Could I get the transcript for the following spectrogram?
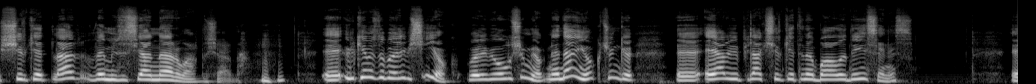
şirketler ve müzisyenler var dışarıda. Hı hı. E, ülkemizde böyle bir şey yok. Böyle bir oluşum yok. Neden yok? Çünkü e, eğer bir plak şirketine bağlı değilseniz e,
